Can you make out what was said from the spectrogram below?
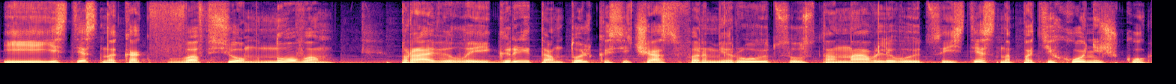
И, естественно, как во всем новом, правила игры там только сейчас формируются, устанавливаются. Естественно, потихонечку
